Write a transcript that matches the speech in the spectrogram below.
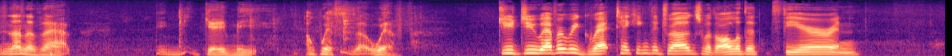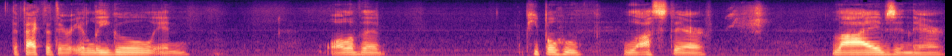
none of that gave me A whiff. A whiff. Do you, do you ever regret taking the drugs with all of the fear and the fact that they're illegal and all of the people who lost their lives in their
